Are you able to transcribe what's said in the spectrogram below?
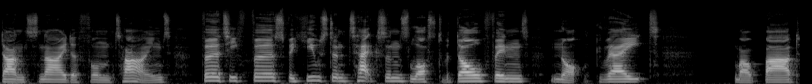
Dan Snyder fun times. 31st for Houston Texans, lost to the Dolphins. Not great. Well, bad,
